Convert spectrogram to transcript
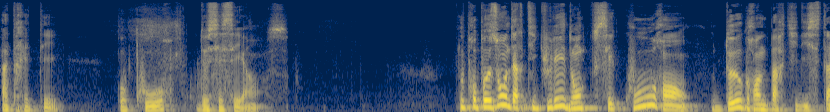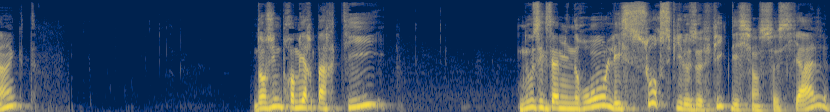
à traiter au cours de ces séances. Nous proposons d'articuler donc ces cours en deux grandes parties distinctes. Dans une première partie, nous examinerons les sources philosophiques des sciences sociales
